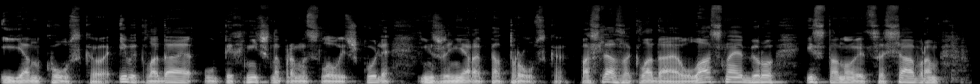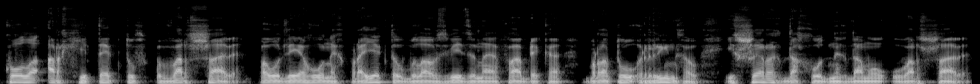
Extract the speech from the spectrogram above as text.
і Янкоўскага і выкладае ў тэхнічна-прамысловай школе інжынера Пятроўска. Пасля закладае ўласнае бюро і становіцца сябрам кола архітэктув варшаве. Паводле ягоных праектаў была ўзведзеная фабрыка братоў рынгаў і шэраг даходных дамоў у варшаве.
